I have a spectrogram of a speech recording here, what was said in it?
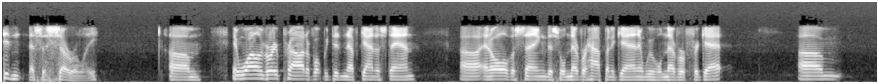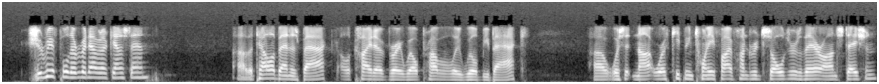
didn't necessarily. Um, and while I'm very proud of what we did in Afghanistan, uh, and all of us saying this will never happen again and we will never forget, um, should we have pulled everybody out of Afghanistan? Uh, the Taliban is back. Al Qaeda very well probably will be back. Uh, was it not worth keeping 2,500 soldiers there on station,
